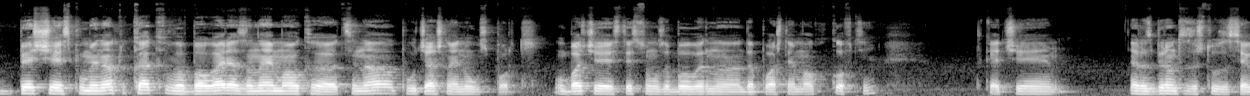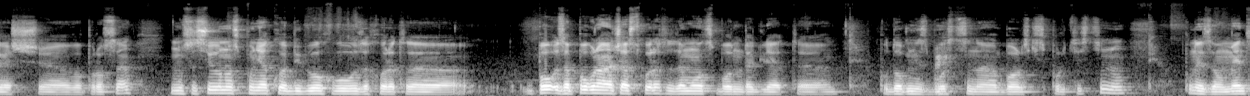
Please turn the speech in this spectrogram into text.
беше споменато как в България за най-малка цена получаваш най-много спорт. Обаче естествено за българна да плаща е малко кофти. Така че разбирам те защо засягаш а, въпроса, но със сигурност понякога би било хубаво за хората, по, за по-голяма част от хората да могат свободно да гледат а, подобни сблъсъци на български спортисти, но поне за момент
